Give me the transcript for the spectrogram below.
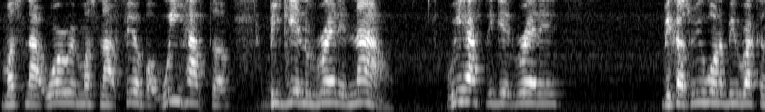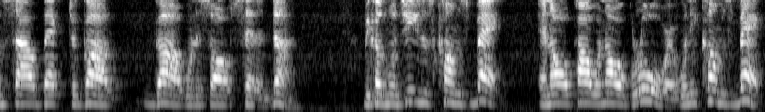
must not worry, must not fear, but we have to be getting ready now. We have to get ready because we want to be reconciled back to God, God when it's all said and done. Because when Jesus comes back and all power and all glory, when he comes back,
